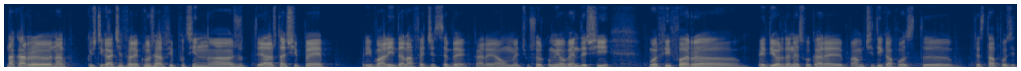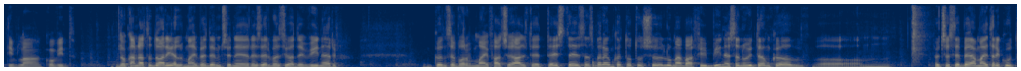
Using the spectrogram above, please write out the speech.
Dacă ar, n-ar câștiga CFR Cluj, ar fi puțin ajut, i-ar ajuta și pe rivalii de la FCSB, care au un meci ușor cu Mioven, deși vor fi fără Edi Ordănescu, care am citit că a fost testat pozitiv la COVID. Deocamdată doar el. Mai vedem ce ne rezervă ziua de vineri când se vor mai face alte teste, să sperăm că totuși lumea va fi bine, să nu uităm că uh, FCSB a mai trecut,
